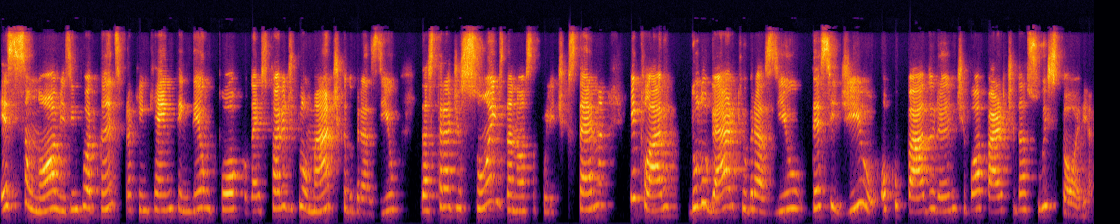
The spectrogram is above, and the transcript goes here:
Esses são nomes importantes para quem quer entender um pouco da história diplomática do Brasil, das tradições da nossa política externa e, claro, do lugar que o Brasil decidiu ocupar durante boa parte da sua história.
